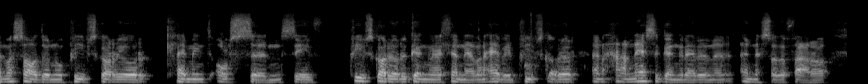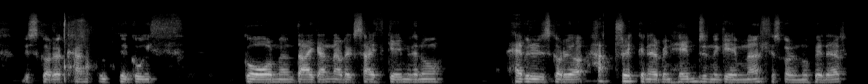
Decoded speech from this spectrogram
ymasod nhw prif sgoriwr Clement Olsen, sydd prif sgoriwr y gyngred llynedd, ond hefyd prif sgoriwr yn hanes y gyngred yn ynysodd y ffaro. Wedi sgorio 188 gol mewn 297 game iddyn nhw. Hefyd wedi sgorio hat-trick yn erbyn Hibs yn y game na, lle sgorio nhw peder.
